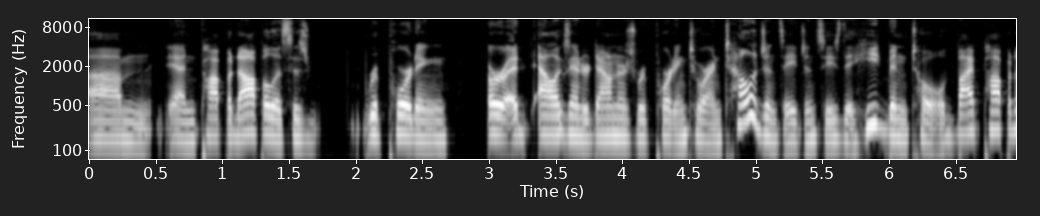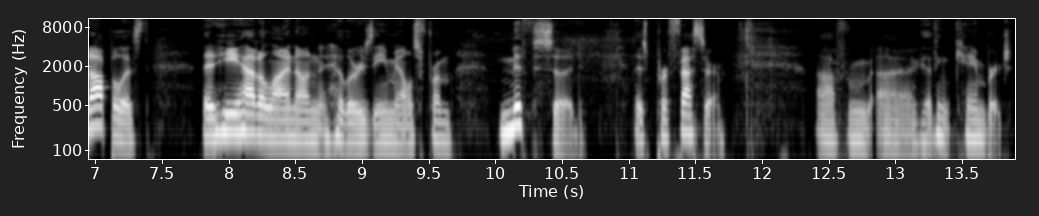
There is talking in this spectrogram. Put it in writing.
Um, and Papadopoulos is reporting, or uh, Alexander Downer's reporting to our intelligence agencies that he'd been told by Papadopoulos that he had a line on Hillary's emails from Mifsud, this professor uh, from, uh, I think, Cambridge.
